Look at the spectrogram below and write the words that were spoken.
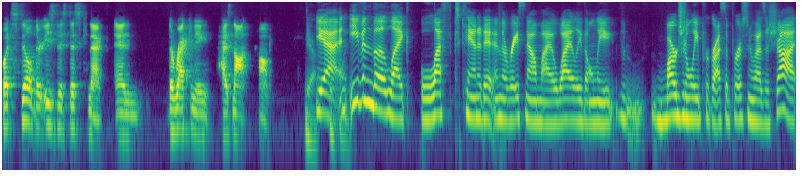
but still there is this disconnect and the reckoning has not come. Yeah. Yeah. And even the like left candidate in the race now, Maya Wiley, the only marginally progressive person who has a shot,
